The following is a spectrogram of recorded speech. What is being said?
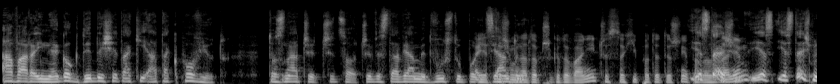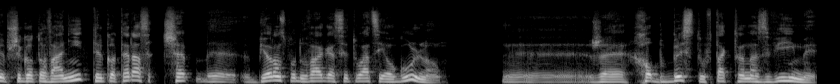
awaryjnego, gdyby się taki atak powiódł. To znaczy, czy co, czy wystawiamy 200 policjantów. A jesteśmy na to przygotowani, czysto hipotetycznie, jesteśmy? Jest, jesteśmy przygotowani, tylko teraz, e, biorąc pod uwagę sytuację ogólną, e, że hobbystów, tak to nazwijmy,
